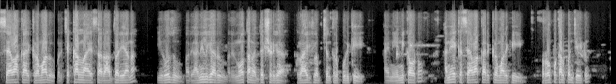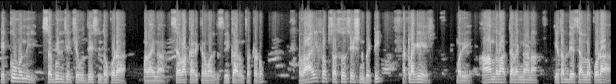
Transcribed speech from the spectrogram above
సేవా కార్యక్రమాలు మరి చెక్కాల నాయసార్ ఆధ్వర్యాన ఈ రోజు మరి అనిల్ గారు మరి నూతన అధ్యక్షుడిగా రాయల్ క్లబ్ చింతలపూడికి ఆయన ఎన్నికవటం. అనేక సేవా కార్యక్రమాలకి రూపకల్పన చేయటం. ఎక్కువ మంది సభ్యులను చేర్చే ఉద్దేశంతో కూడా మరి ఆయన సేవా కార్యక్రమాలకు శ్రీకారం చుట్టడం రాయల్ క్లబ్స్ అసోసియేషన్ పెట్టి అట్లాగే మరి ఆంధ్ర తెలంగాణ ఇతర దేశాల్లో కూడా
